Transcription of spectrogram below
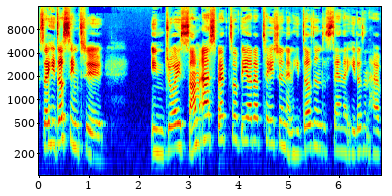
So he does seem to enjoy some aspects of the adaptation, and he does understand that he doesn't have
